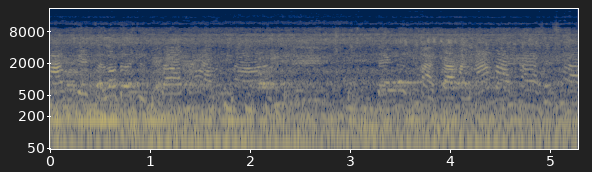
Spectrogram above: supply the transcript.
ห้ามเย็นเหมือนเราเดินอยู่ที่บ้านนะคะคุณอาเจ๊คุณค่ะจะหันหน้ามาค่ะคุณค่ะ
